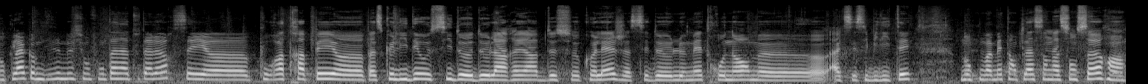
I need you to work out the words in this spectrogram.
Donc là, comme disait M. Fontana tout à l'heure, c'est euh, pour rattraper, euh, parce que l'idée aussi de, la réhab de ce collège, c'est de le mettre aux normes euh, accessibilité. Donc on va mettre en place un ascenseur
